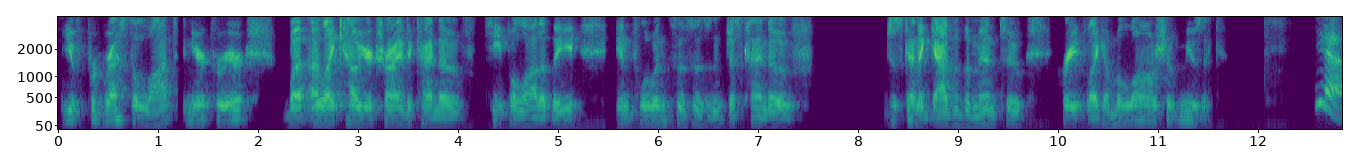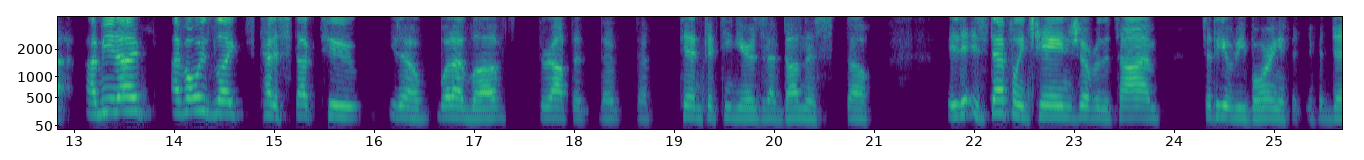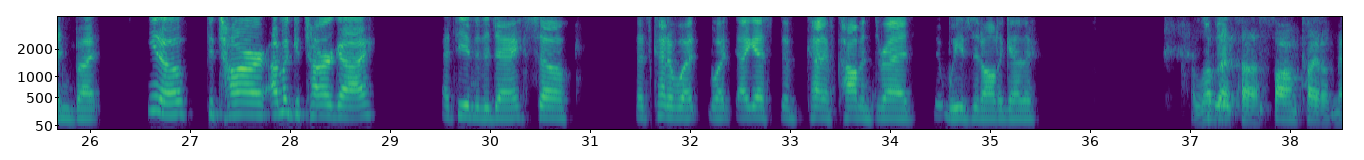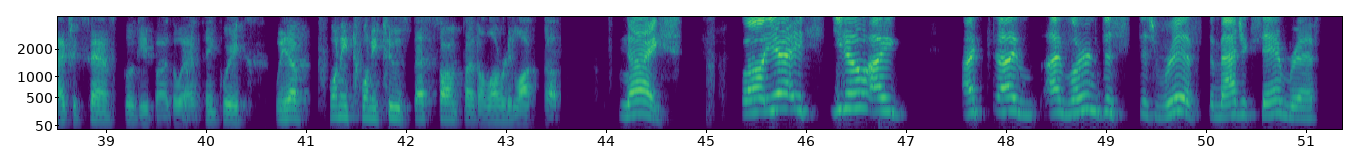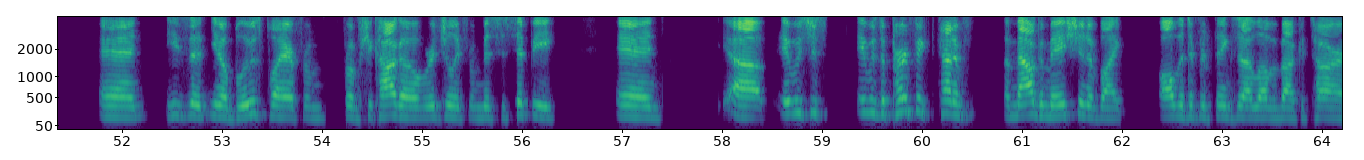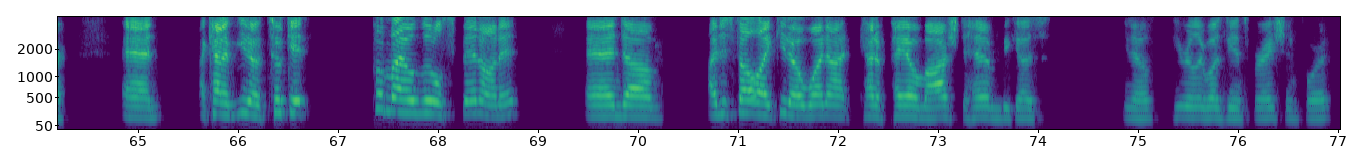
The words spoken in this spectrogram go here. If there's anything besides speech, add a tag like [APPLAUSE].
you've progressed a lot in your career, but I like how you're trying to kind of keep a lot of the influences and just kind of just kind of gather them in to create like a melange of music. Yeah, I mean, I've I've always liked kind of stuck to you know what I loved throughout the the, the 10, 15 years that I've done this. So it, it's definitely changed over the time. Which I think it would be boring if it if it didn't. But you know, guitar. I'm a guitar guy. At the end of the day, so that's kind of what what I guess the kind of common thread that weaves it all together. I love so that uh, song title, Magic Sam's Boogie. By the way, I think we we have 2022's best song title already locked up. Nice. Well, yeah, it's you know I I I I learned this this riff, the Magic Sam riff, and he's a you know blues player from from Chicago, originally from Mississippi, and uh, it was just it was the perfect kind of amalgamation of like all the different things that I love about guitar, and I kind of you know took it, put my own little spin on it, and um, I just felt like, you know, why not kind of pay homage to him because, you know, he really was the inspiration for it.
